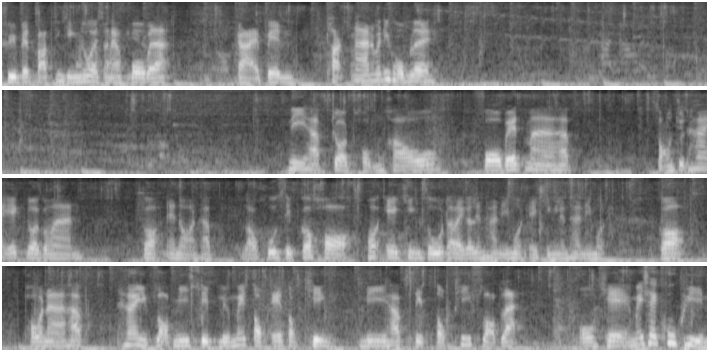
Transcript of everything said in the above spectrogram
ทรีเบสบัฟจริง ๆ ด้วย snap โฟไปแล้วกลายเป็นผลักงานมาที่ผมเลย นี่ครับโจทย์ผมเขาโฟเบสมาครับ 2.5x โดยประมาณ ก็แน่นอนครับ เราคู่ 10 ก็คอ เพราะ A King ซูดอะไรก็เล่นท่านี้หมด A King เล่นท่านี้หมด ก็ภาวนาครับ ให้ฟลอปมี 10 หรือไม่ตก A ตก King นี่ครับ 10 ตกที่ฟลอปและ โอเค ไม่ใช่คู่ควีน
